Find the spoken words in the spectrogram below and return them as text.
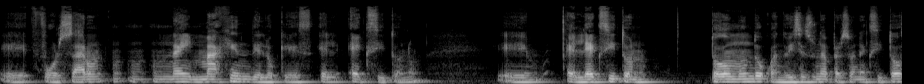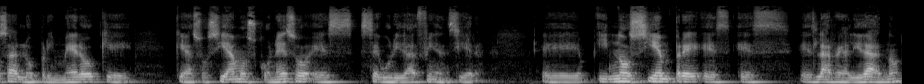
eh, forzar una imagen de lo que es el éxito, ¿no? Eh, el éxito, todo mundo cuando dices una persona exitosa, lo primero que, que asociamos con eso es seguridad financiera. Eh, y no siempre es, es, es, la realidad, ¿no?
